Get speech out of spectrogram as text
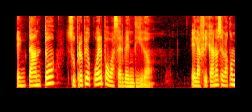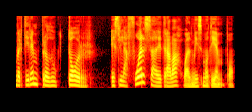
en tanto su propio cuerpo va a ser vendido. El africano se va a convertir en productor, es la fuerza de trabajo al mismo tiempo.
